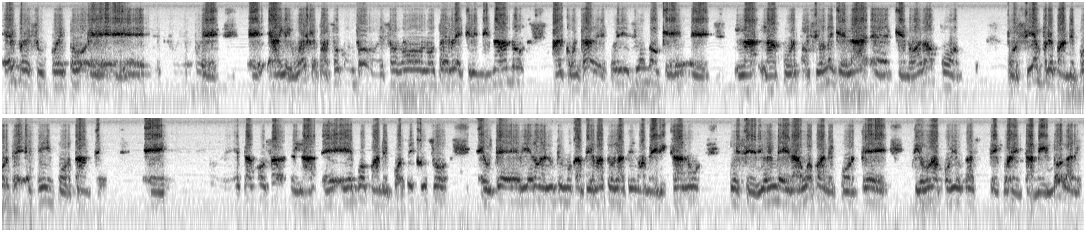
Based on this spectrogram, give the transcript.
el presupuesto, eh, pues, eh, al igual que pasó con todo, eso no, no estoy recriminando, al contrario, estoy diciendo que eh, la- las aportaciones que, da, eh, que nos ha por, por siempre para el deporte es importante. Eh, esta cosa la, eh, es por Pan Deporte, incluso eh, ustedes vieron el último campeonato latinoamericano que se dio en Veragua, Pan Deporte dio un apoyo de 40 mil dólares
